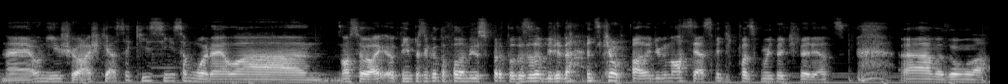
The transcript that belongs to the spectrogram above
né? É o nicho. Eu acho que essa aqui, sim, Samora, ela. Nossa, eu, eu tenho a impressão que eu tô falando isso para todas as habilidades que eu falo. Eu digo, nossa, essa aqui faz muita diferença. ah, mas vamos lá.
